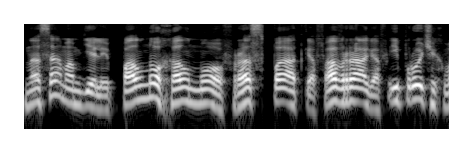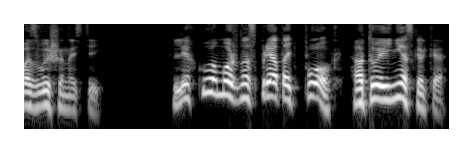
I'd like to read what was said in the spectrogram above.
На самом деле полно холмов, распадков, оврагов и прочих возвышенностей. Легко можно спрятать полк, а то и несколько.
